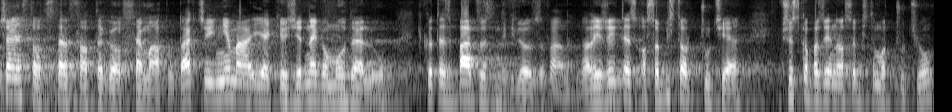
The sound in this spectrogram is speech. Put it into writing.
często odstępstwa od tego schematu, tak? Czyli nie ma jakiegoś jednego modelu, tylko to jest bardzo zindywidualizowane. No ale jeżeli to jest osobiste odczucie, wszystko bazuje na osobistym odczuciu,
